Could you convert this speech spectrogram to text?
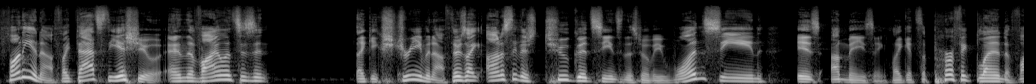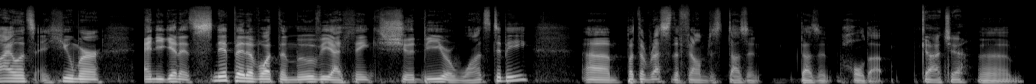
funny enough. Like that's the issue. And the violence isn't like extreme enough. There's like honestly, there's two good scenes in this movie. One scene is amazing. Like it's the perfect blend of violence and humor, and you get a snippet of what the movie I think should be or wants to be. Um, but the rest of the film just doesn't doesn't hold up. gotcha. Um,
